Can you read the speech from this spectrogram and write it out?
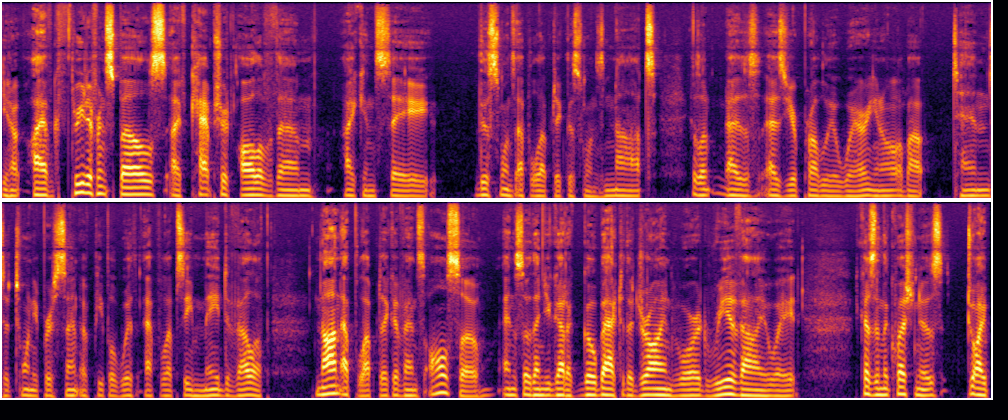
you know, I have three different spells. I've captured all of them. I can say this one's epileptic, this one's not because as as you're probably aware, you know about 10 to 20% of people with epilepsy may develop non epileptic events also. And so then you got to go back to the drawing board, reevaluate, because then the question is do I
